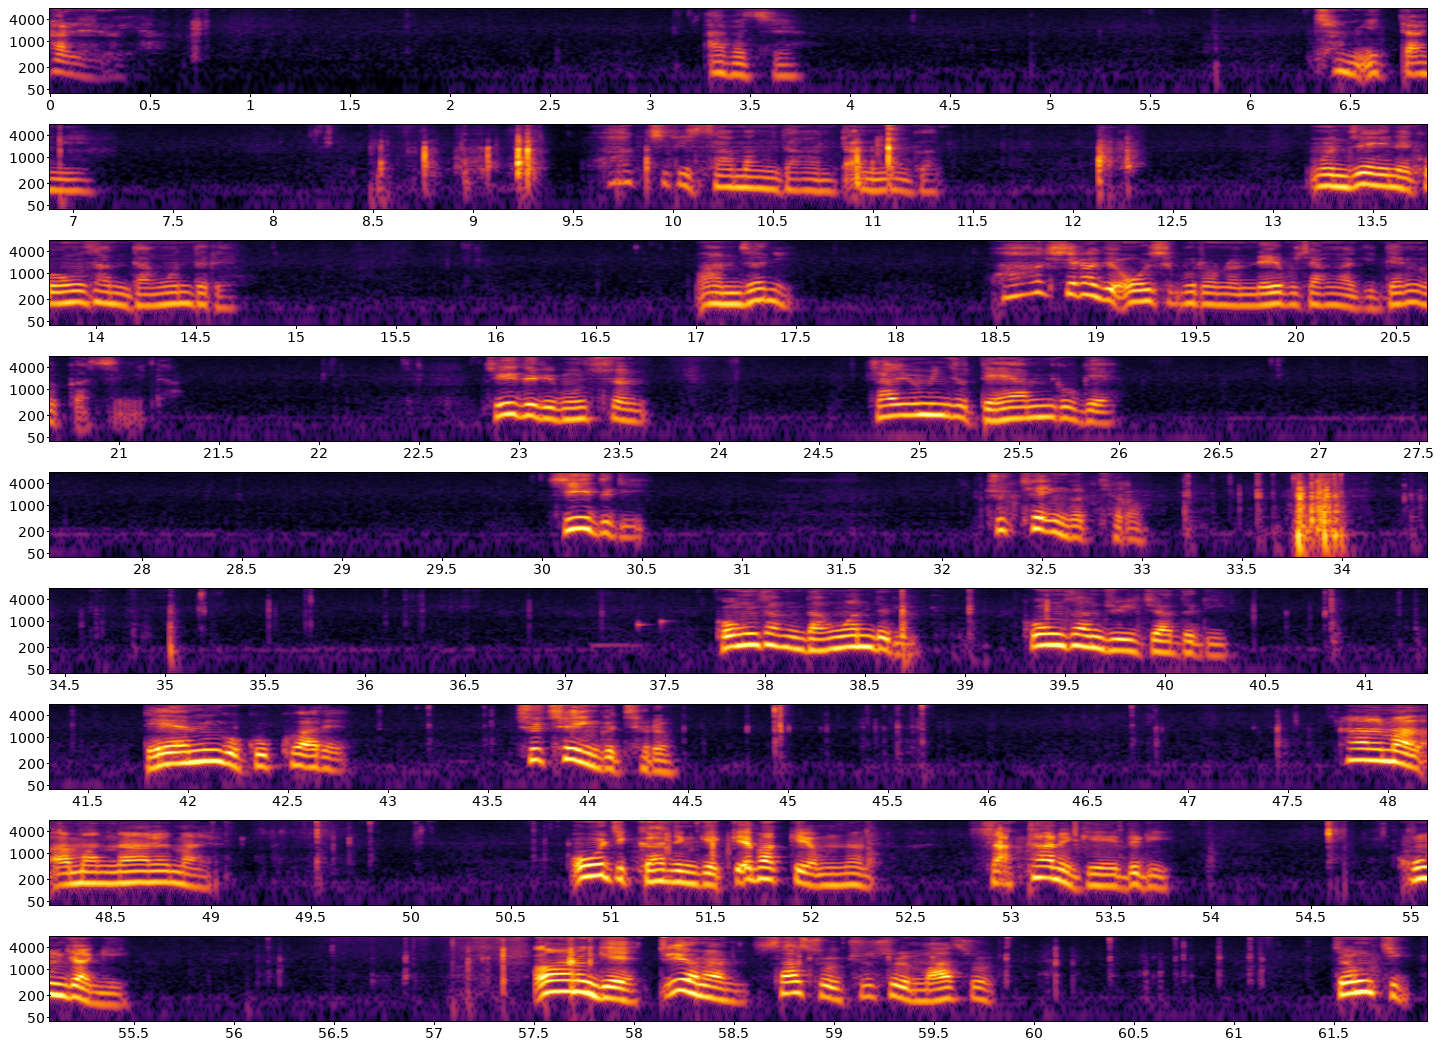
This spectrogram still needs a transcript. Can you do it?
할렐루야. 아버지, 참 이 땅이 확실히 사망당한 땅인 것. 문재인의 공산 당원들의 완전히 확실하게 50%는 내부 장악이 된 것 같습니다. 저희들이 무슨 자유민주 대한민국에 지들이 주체인 것처럼 공산당원들이 공산주의자들이 대한민국 국회 아래 주체인 것처럼 할 말 아만 나할 말 오직 가진 게 깨밖에 없는 사탄의 개들이 공작이 어느 게 뛰어난 사술 주술 마술 정치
